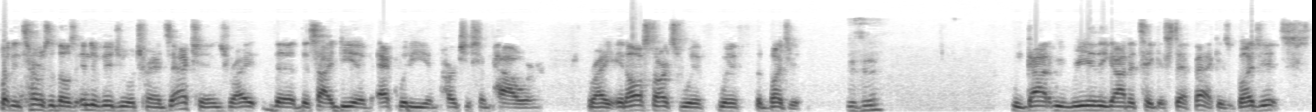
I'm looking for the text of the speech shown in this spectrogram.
But in terms of those individual transactions, right, the this idea of equity and purchasing power, right, it all starts with with the budget. Mm-hmm. We got we really got to take a step back. It's budgets,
